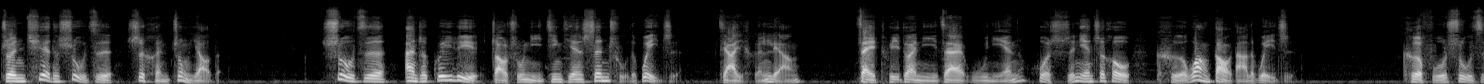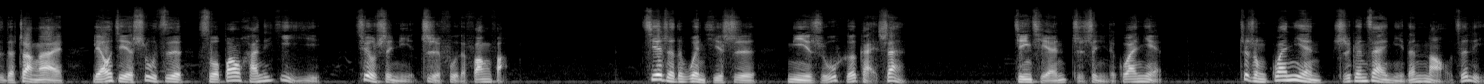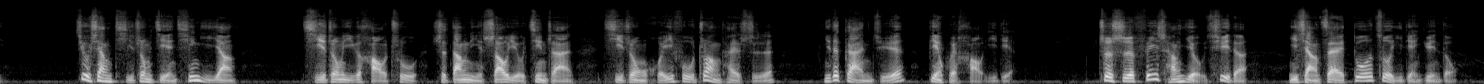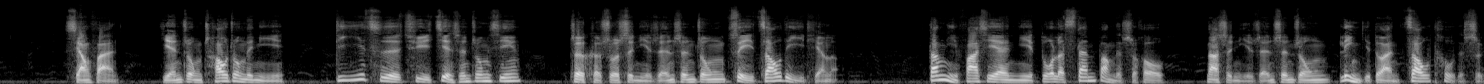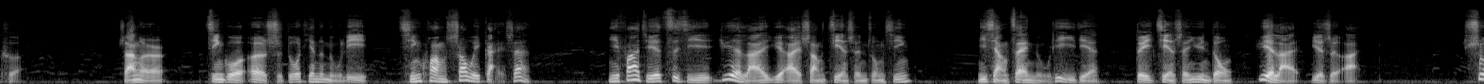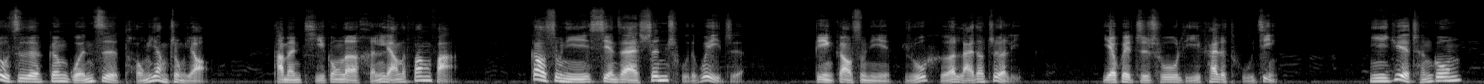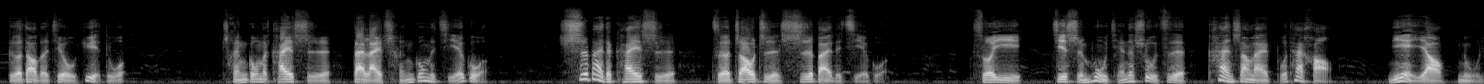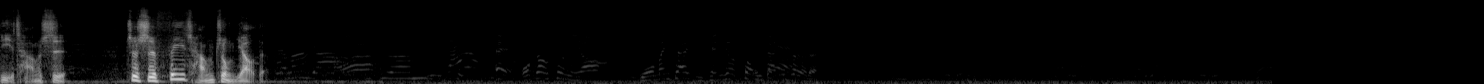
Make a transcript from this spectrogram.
准确的数字是很重要的。数字按照规律找出你今天身处的位置，加以衡量，再推断你在五年或十年之后渴望到达的位置。克服数字的障碍，了解数字所包含的意义，就是你致富的方法。接着的问题是你如何改善？金钱只是你的观念，这种观念植根在你的脑子里，就像体重减轻一样。其中一个好处是，当你稍有进展，体重恢复状态时，你的感觉便会好一点。这是非常有趣的。你想再多做一点运动。相反，严重超重的你，第一次去健身中心，这可说是你人生中最糟的一天了。当你发现你多了三磅的时候，那是你人生中另一段糟透的时刻。然而，经过二十多天的努力，情况稍微改善，你发觉自己越来越爱上健身中心。你想再努力一点，对健身运动越来越热爱。数字跟文字同样重要，他们提供了衡量的方法，告诉你现在身处的位置，并告诉你如何来到这里，也会指出离开的途径。你越成功，得到的就越多。成功的开始带来成功的结果，失败的开始则招致失败的结果。所以，即使目前的数字看上来不太好，你也要努力尝试，这是非常重要的。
